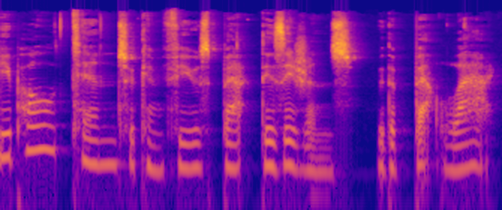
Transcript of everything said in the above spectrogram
People tend to confuse bad decisions with a bad leg.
